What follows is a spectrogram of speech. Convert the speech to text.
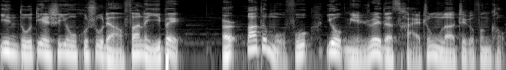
印度电视用户数量翻了一倍，而拉德姆夫又敏锐地踩中了这个风口。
